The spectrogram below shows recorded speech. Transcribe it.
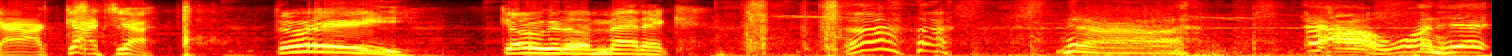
Ah, gotcha. Three. Go to the medic. Ah, ah. Ow, one hit.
